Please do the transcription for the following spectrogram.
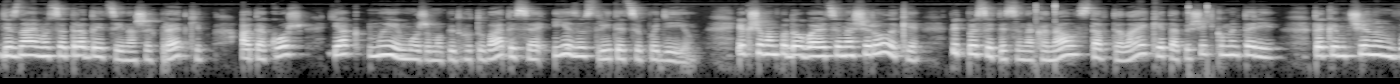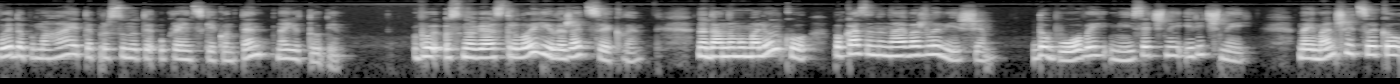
дізнаємося традицій наших предків, а також як ми можемо підготуватися і зустріти цю подію. Якщо вам подобаються наші ролики, підписуйтеся на канал, ставте лайки та пишіть коментарі. Таким чином ви допомагаєте просунути український контент на Ютубі. В основі астрології лежать цикли. На даному малюнку показано найважливіші добовий, місячний і річний. Найменший цикл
